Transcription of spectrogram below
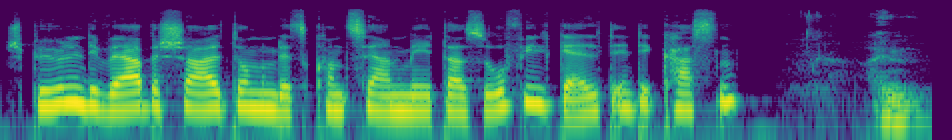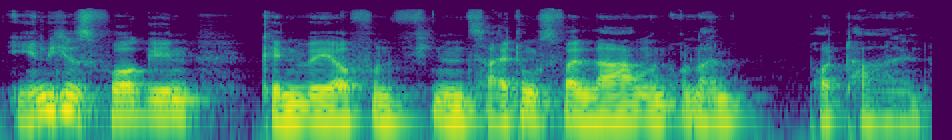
Spülen die Werbeschaltungen des Konzern Meta so viel Geld in die Kassen? Ein ähnliches Vorgehen kennen wir ja von vielen Zeitungsverlagen und Online-Portalen.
